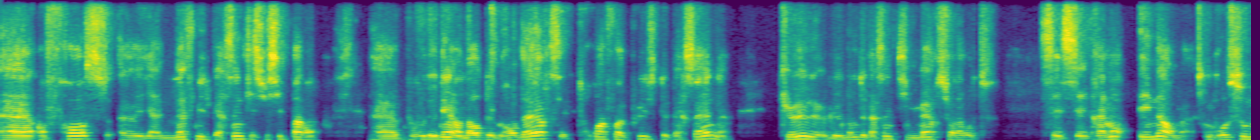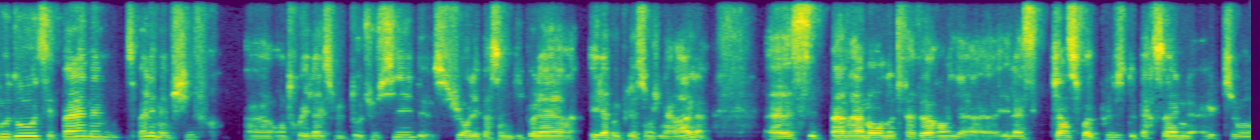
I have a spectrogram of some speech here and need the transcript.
en France, il y a 9000 personnes qui se suicident par an. pour vous donner un ordre de grandeur, c'est trois fois plus de personnes que le nombre de personnes qui meurent sur la route. C'est vraiment énorme. Grosso modo, ce n'est pas, pas les mêmes chiffres euh, entre, hélas, le taux de suicide sur les personnes bipolaires et la population générale. Euh, c'est pas vraiment en notre faveur. Hein. Il y a hélas 15 fois plus de personnes euh, qui vont,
